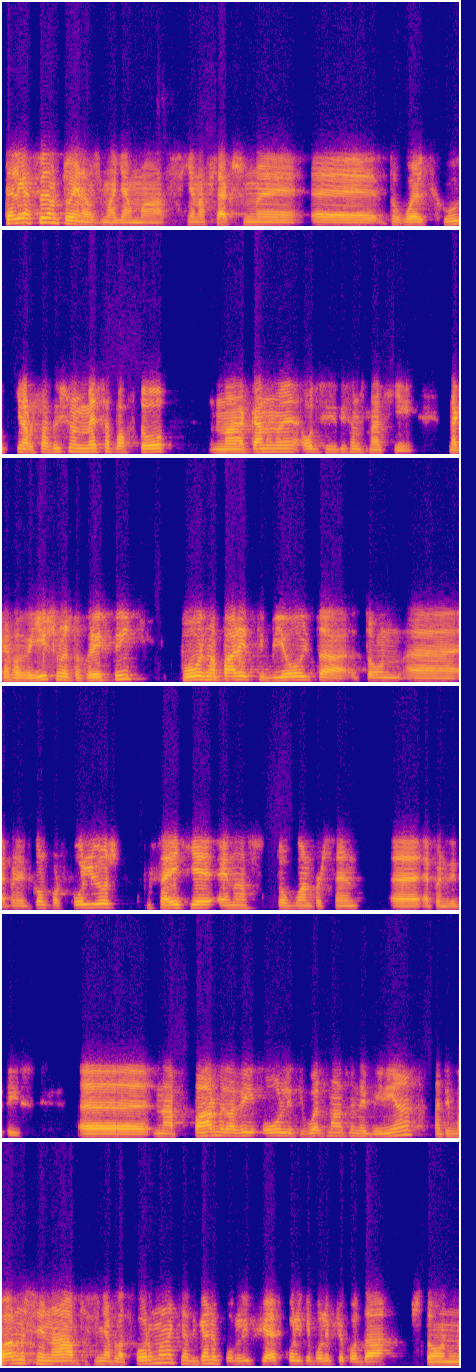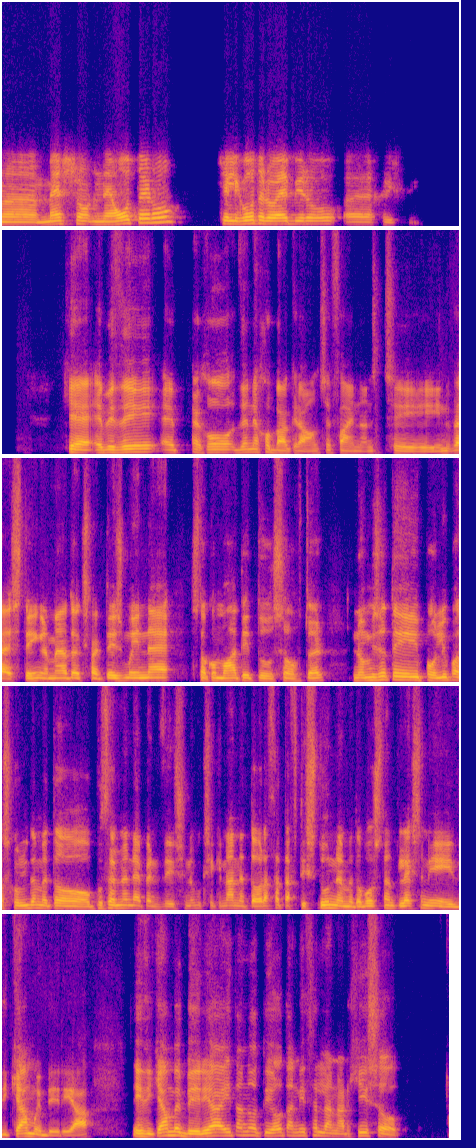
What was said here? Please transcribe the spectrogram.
Τέλεια, αυτό ήταν το έναυσμα για μας για να φτιάξουμε ε, το Wealth και να προσπαθήσουμε μέσα από αυτό να κάνουμε ό,τι συζητήσαμε στην αρχή. Να καθοδηγήσουμε στον χρήστη πώ να πάρει την ποιότητα των ε, επενδυτικών portfolios που θα είχε ένας top 1% ε, επενδυτής. Ε, να πάρουμε δηλαδή όλη τη wealth management εμπειρία, να τη βάλουμε σε ένα app και σε μια πλατφόρμα και να την κάνουμε πολύ πιο εύκολη και πολύ πιο κοντά στον ε, μέσο νεότερο και λιγότερο έμπειρο ε, χρήστη. Και επειδή ε, εγώ δεν έχω background σε finance investing, εμένα το expertise μου είναι στο κομμάτι του software, Νομίζω ότι πολλοί που ασχολούνται με το που θέλουν να επενδύσουν, που ξεκινάνε τώρα, θα ταυτιστούν με το πώς ήταν τουλάχιστον η δικιά μου εμπειρία. Η δικιά μου εμπειρία ήταν ότι όταν ήθελα να αρχίσω,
